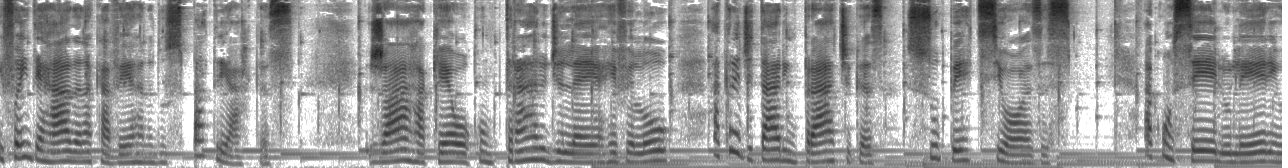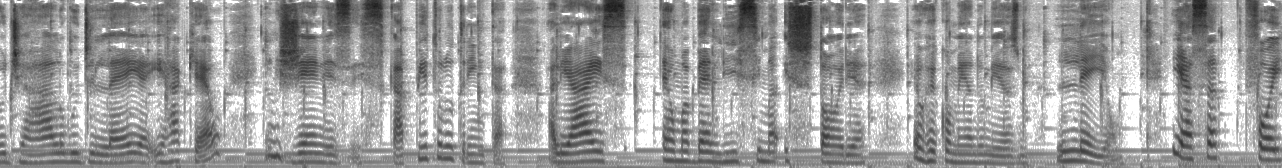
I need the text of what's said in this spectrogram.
e foi enterrada na caverna dos patriarcas. Já Raquel, ao contrário de Leia, revelou acreditar em práticas supersticiosas. Aconselho lerem o diálogo de Leia e Raquel em Gênesis, capítulo 30. Aliás, é uma belíssima história. Eu recomendo mesmo. Leiam. E essa foi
